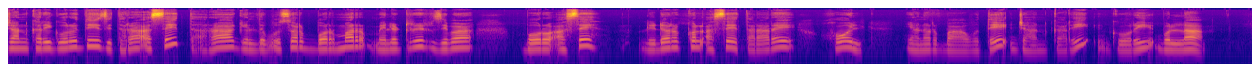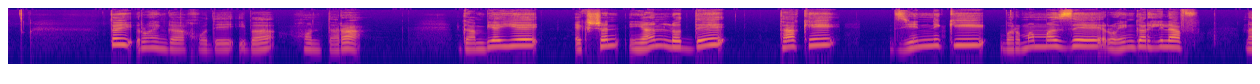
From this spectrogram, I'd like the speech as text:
জানকারি গড়ে দিয়ে যে তারা আছে, তারা গেলদে বছর বর্মার মিলিটারির যেবা বড় আছে, লিডার কল আছে, তারারে হইল ইয়ানোর বাবতে জানকারি গড়ি বললা। তই রোহিঙ্গা খদে ইবা হন্তারা। গাম্বিয়াইয়ে অ্যাকশন ইয়ান লদ্দে তাকে যিন নাকি বর্মার মাঝে রোহিঙ্গার হিলাফ না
